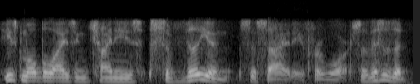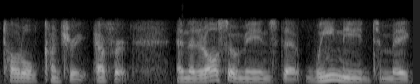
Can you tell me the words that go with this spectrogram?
he's mobilizing Chinese civilian society for war. So this is a total country effort. And that it also means that we need to make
